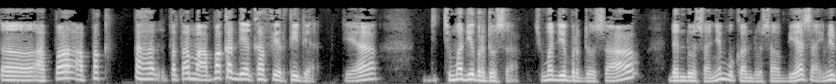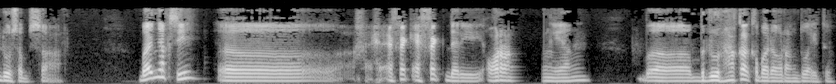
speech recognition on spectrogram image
uh, apa apakah pertama apakah dia kafir? Tidak. Dia cuma dia berdosa. Cuma dia berdosa dan dosanya bukan dosa biasa, ini dosa besar. Banyak sih uh, efek-efek dari orang yang uh, berdurhaka kepada orang tua itu.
